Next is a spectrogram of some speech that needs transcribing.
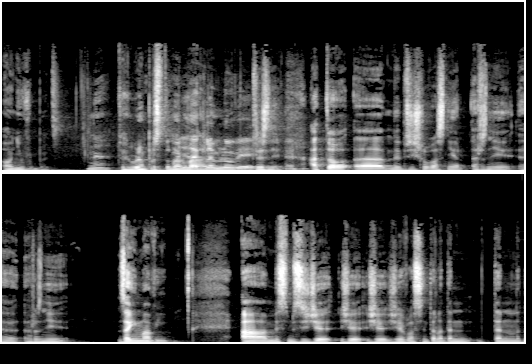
a oni vůbec. Ne. To je naprosto oni normální. takhle mluví. Přesně. A to uh, mi přišlo vlastně hrozně, uh, hrozně zajímavý. A myslím si, že, že, že, že vlastně tenhle ten, ten,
